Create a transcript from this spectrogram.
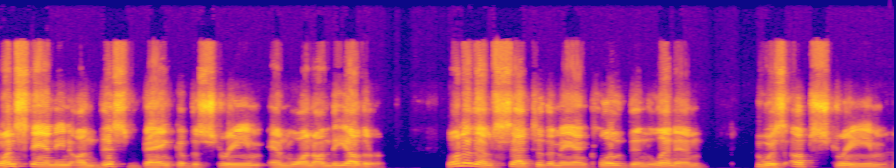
one standing on this bank of the stream, and one on the other. One of them said to the man clothed in linen, who was upstream,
